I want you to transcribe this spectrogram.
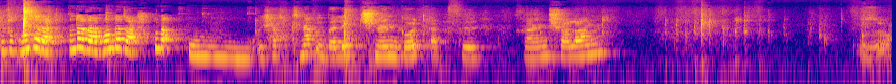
Hab runter da, runter da, runter da, runter. Uh, ich habe knapp überlebt, schnell einen Goldapfel reinschallern. So.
